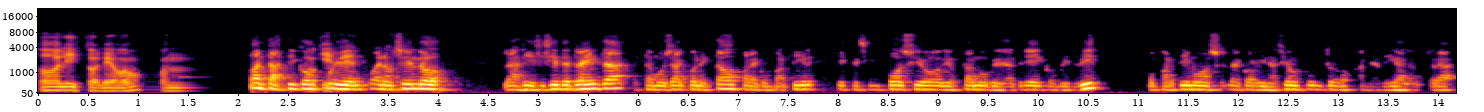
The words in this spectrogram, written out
Todo listo, Leo. Fantástico, muy bien. Bueno, siendo las 17.30, estamos ya conectados para compartir este simposio de oftalmopediatría y COVID-19. Compartimos la coordinación junto a mi amiga la doctora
